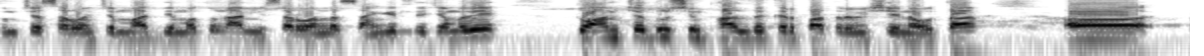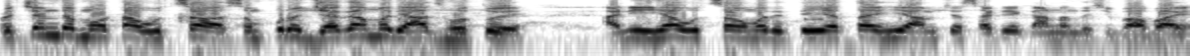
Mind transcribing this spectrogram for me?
तुमच्या सर्वांच्या माध्यमातून आम्ही सर्वांना सांगितलं. त्याच्यामध्ये तो आमच्या दृष्टीने फाल पात्र विषय नव्हता. प्रचंड मोठा उत्साह संपूर्ण जगामध्ये आज होतोय. आणि ह्या उत्सवामध्ये ते येत ही आमच्यासाठी एक आनंदाची बाब आहे.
